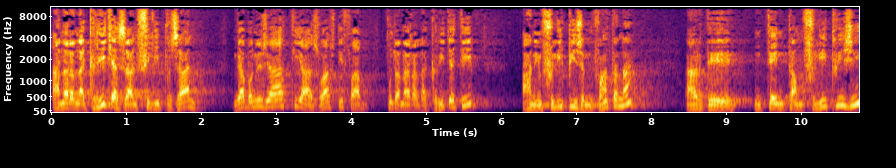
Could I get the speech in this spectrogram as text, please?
anarana grika izany Filipo izany, angambany hoy izy, aty azo avy ity fa mitondra anarana grika ity, Any amin'i Filipo izy mivantana, ary dia niteny tamin'i Filipo izy,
